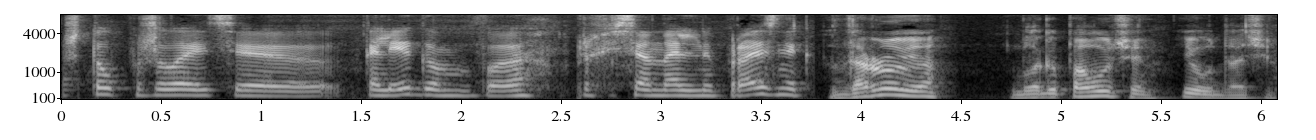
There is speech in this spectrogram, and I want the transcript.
Что пожелаете коллегам в профессиональный праздник? Здоровья, благополучия и удачи.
